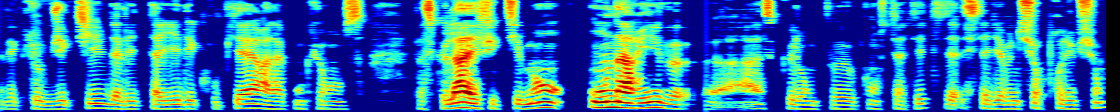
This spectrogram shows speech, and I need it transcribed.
avec l'objectif d'aller tailler des croupières à la concurrence. Parce que là, effectivement, on arrive à ce que l'on peut constater, c'est-à-dire une surproduction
